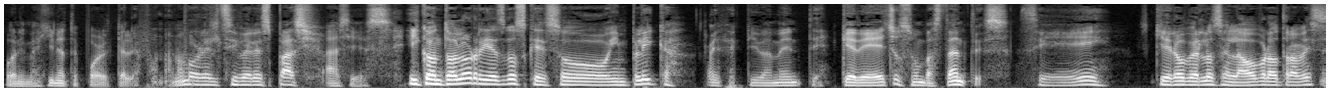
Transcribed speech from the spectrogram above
bueno, imagínate por el teléfono, ¿no? Por el ciberespacio. Así es. Y con todos los riesgos que eso implica. Efectivamente, que de hecho son bastantes. Sí. Quiero verlos en la obra otra vez.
